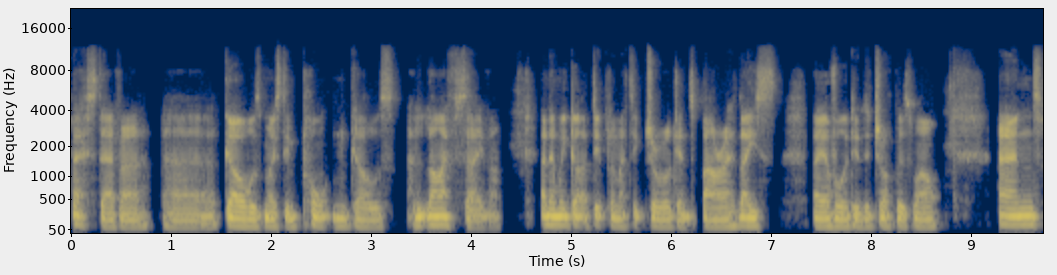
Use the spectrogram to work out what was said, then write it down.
best ever uh, goals, most important goals, a lifesaver. And then we got a diplomatic draw against Borough. They, they avoided a drop as well. And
